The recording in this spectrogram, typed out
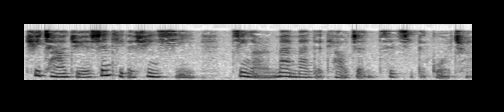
去察觉身体的讯息，进而慢慢的调整自己的过程。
